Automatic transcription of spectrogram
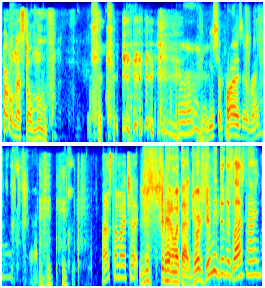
turtle nests don't move. "Uh, you'd be surprised it rains. last time I checked. you just should have hit him with that. George, didn't we do this last time?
